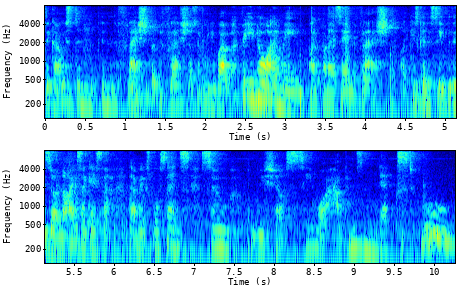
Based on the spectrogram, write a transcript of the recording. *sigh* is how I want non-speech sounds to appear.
the ghost in, in the flesh, but the flesh doesn't really work. But you know what I mean, like when I say in the flesh, like he's going to see it with his own eyes. I guess that, that makes more sense. So we shall see what happens next. Ooh.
